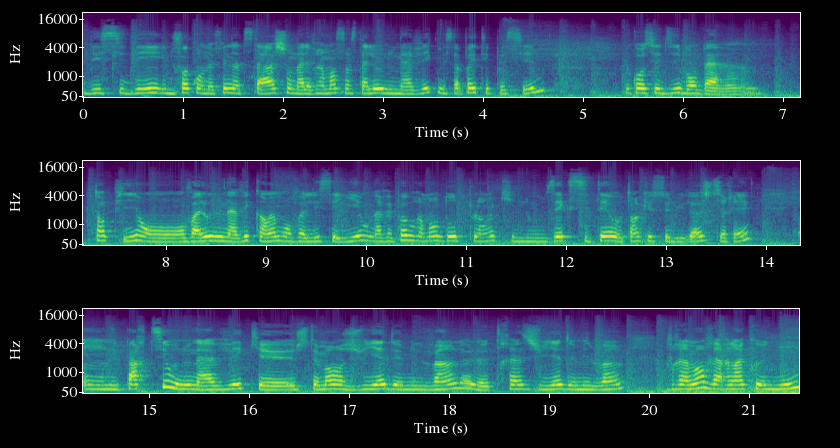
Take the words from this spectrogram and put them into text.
décider, une fois qu'on a fait notre stage, on allait vraiment s'installer au Nunavik, mais ça n'a pas été possible. Donc on s'est dit, bon ben, tant pis, on, va aller au Nunavik quand même, on va l'essayer. On n'avait pas vraiment d'autres plans qui nous excitaient autant que celui-là, je dirais. On est parti au Nunavik euh, justement en juillet 2020, le 13 juillet 2020, vraiment vers l'inconnu.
